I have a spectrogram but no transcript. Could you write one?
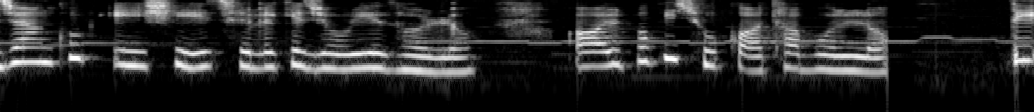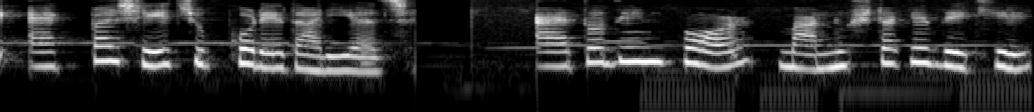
জাঙ্কুক এসে ছেলেকে জড়িয়ে ধরলো। অল্প কিছু কথা বলল। তে এক পাশে চুপ করে দাঁড়িয়ে আছে। এতদিন পর মানুষটাকে দেখে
